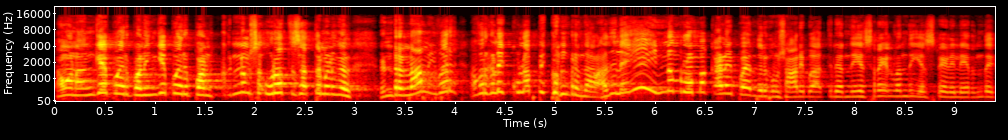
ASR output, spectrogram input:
அவன் அங்கே போயிருப்பான் இங்கே போயிருப்பான். இன்னும் ச- உரத்து சத்தமிடுங்கள் என்றெல்லாம் இவர் அவர்களை குழப்பிக் கொண்டிருந்தார். அதிலேயே இன்னும் ரொம்ப களைப்பாக இருந்திருக்கும். ஷாரிபாத்திலிருந்து இஸ்ரேல் வந்து இஸ்ரேலிலிருந்து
